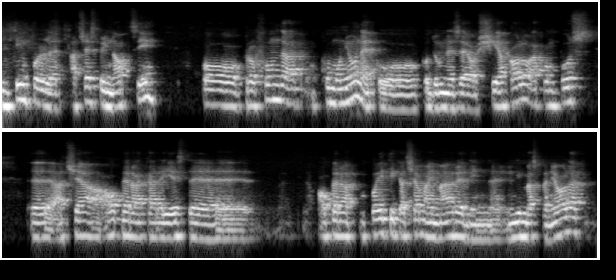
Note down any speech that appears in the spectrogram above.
în timpul acestui nopții o profundă comuniune cu, cu Dumnezeu și acolo a compus uh, acea opera care este opera poetică cea mai mare din limba spaniolă,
